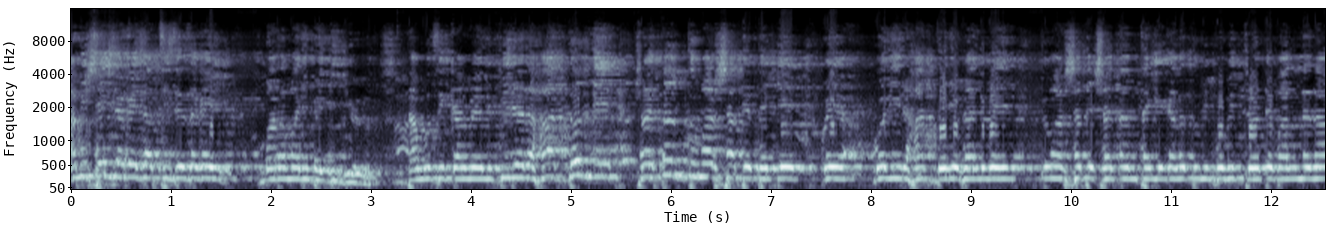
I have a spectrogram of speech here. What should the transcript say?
আমি সেই জায়গায় যাচ্ছি, যে জায়গায় মারামারি বেগে গেল তামসি কামেল পীরের হাত ধরলে শয়তান তোমার সাথে থেকে ওই গলির হাত ধরে ফেলবে। তোমার সাথে শয়তান থেকে গেল, তুমি পবিত্র হতে পারলে না।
